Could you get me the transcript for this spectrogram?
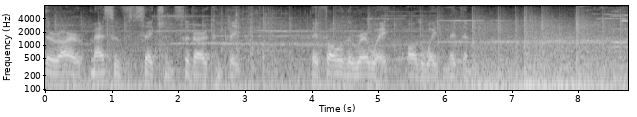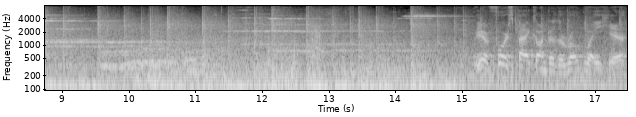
there are massive sections that are complete. They follow the railway all the way to Midland. We are forced back onto the roadway here.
